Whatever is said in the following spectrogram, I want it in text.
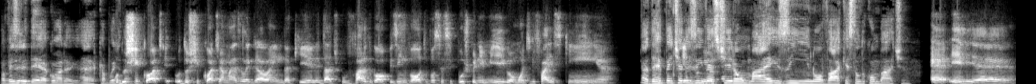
Talvez ele dê agora. É, acabou de o do dar. chicote O do chicote é mais legal ainda, que ele dá, tipo, vários golpes em volta e você se puxa pro inimigo, um monte de faísquinha. É, de repente eles investiram mais em inovar a questão do combate. É, ele é.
